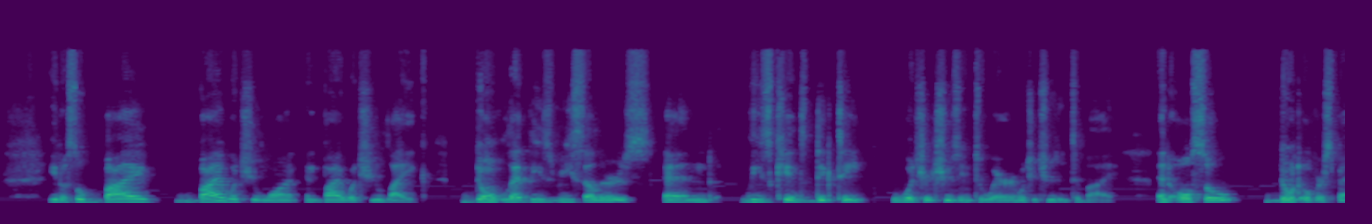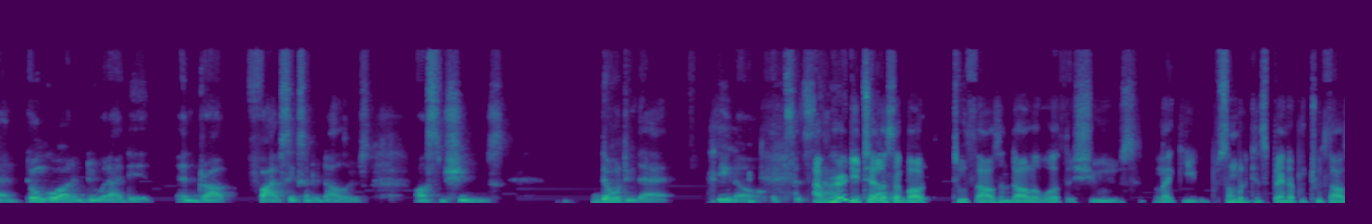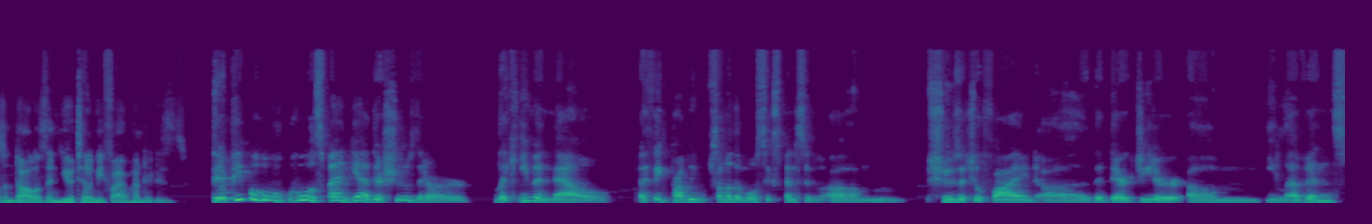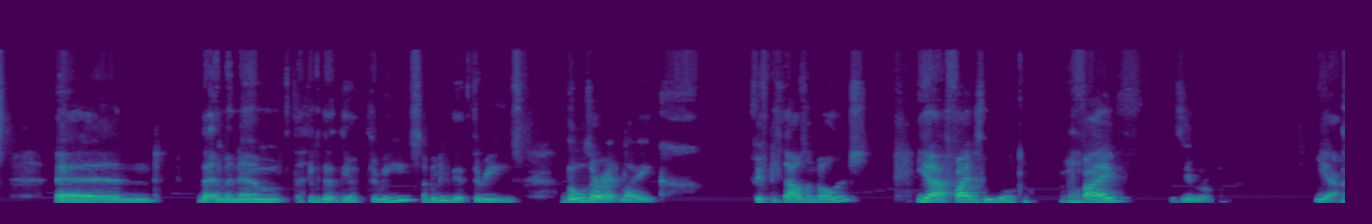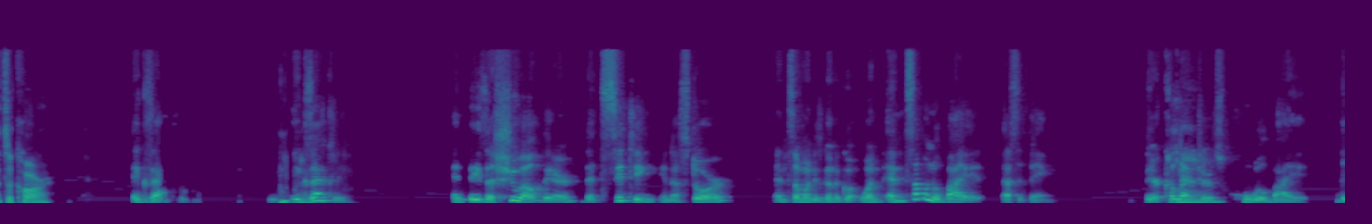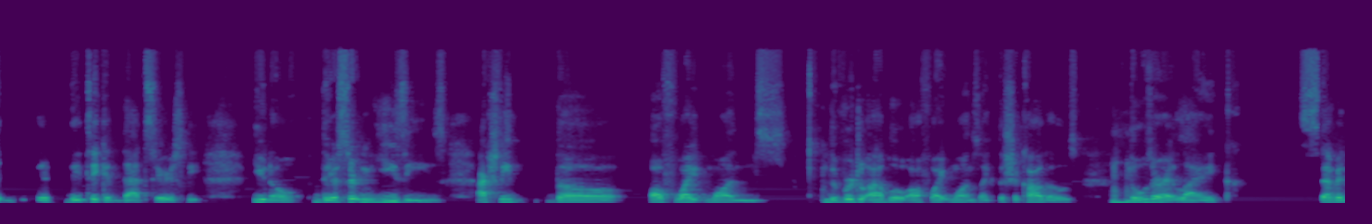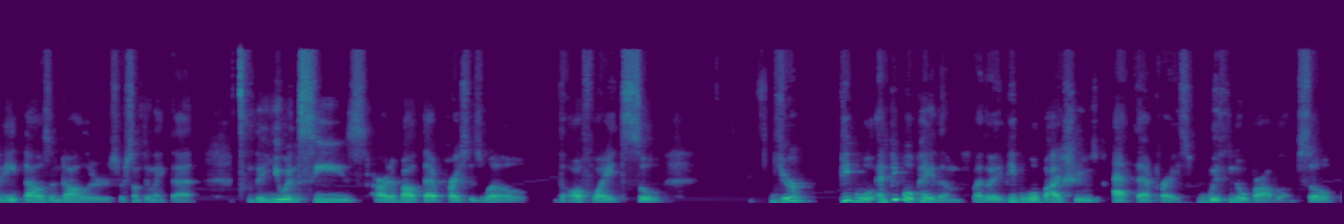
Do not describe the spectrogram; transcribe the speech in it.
You know, so buy buy what you want and buy what you like. Don't let these resellers and these kids dictate what you're choosing to wear and what you're choosing to buy. And also, don't overspend. Don't go out and do what I did and drop five, six hundred dollars on some shoes. Don't do that. You know, it's. it's I've not- heard you tell us about two thousand dollar worth of shoes. Like you, someone can spend up to two thousand dollars, and you're telling me five hundred is there are people who who will spend yeah their shoes that are like even now i think probably some of the most expensive um shoes that you'll find uh the derek jeter um 11s and the Eminem, I think that they're threes. I believe they're threes. Those are at like fifty thousand dollars. Yeah, five zero. okay. okay. Five zero. Yeah, It's a car. exactly. Okay. Exactly. And there's a shoe out there that's sitting in a store, and someone is going to go one, and someone will buy it. That's the thing. There are collectors who will buy it. They, they, they take it that seriously. You know, there are certain Yeezys. Actually, the off-white ones, the Virgil Abloh off-white ones, like the Chicago's, Mhm. those are at like seven, eight thousand dollars or something like that. The UNCs are at about that price as well. The off whites. So your people and people will pay them. By the way, people will buy shoes at that price with no problem. So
